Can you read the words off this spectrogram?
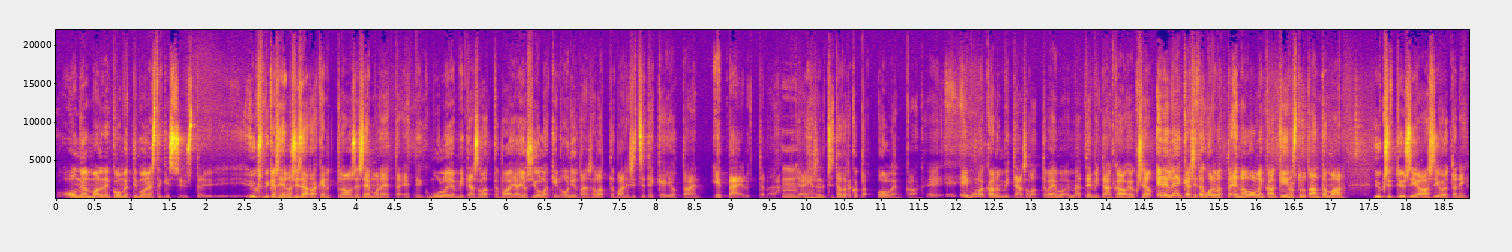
ongelmallinen kommentti monestakin syystä. Yksi, mikä siihen on sisäänrakennettuna, on se semmoinen, että, että niin kuin mulla ei ole mitään salattavaa, ja jos jollakin on jotain salattavaa, niin sitten se tekee jotain epäilyttävää. Mm. Ja eihän se nyt sitä tarkoita ollenkaan. Ei, ei, ei mullakaan ole mitään salattavaa, ei, en mä tee mitään kauheuksia. Edelleenkään sitä huolimatta en ole ollenkaan kiinnostunut antamaan yksityisiä asioita niin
